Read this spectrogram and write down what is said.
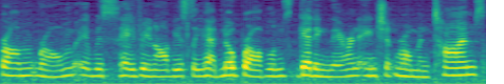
from Rome. It was Hadrian obviously had no problems getting there in ancient Roman times.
